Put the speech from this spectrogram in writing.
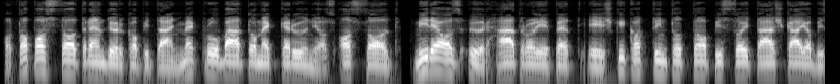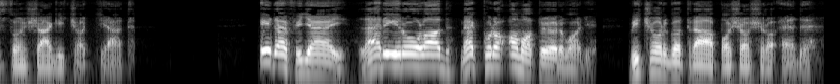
A tapasztalt rendőrkapitány megpróbálta megkerülni az asztalt, mire az őr hátralépett, és kikattintotta a pisztolytáskája biztonsági csatját. Ide figyelj, leri rólad, mekkora amatőr vagy. Vicsorgott rá pasasra Ed.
